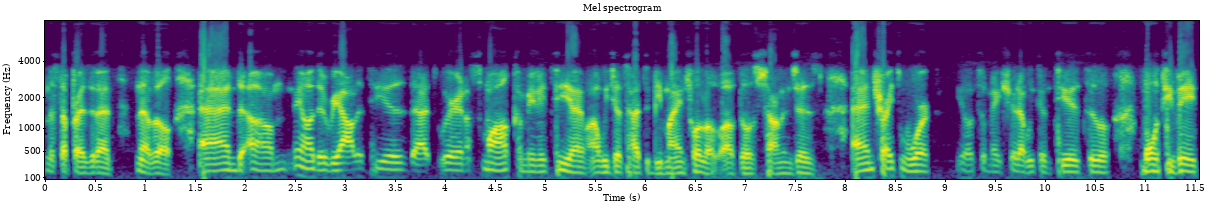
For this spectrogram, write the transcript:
Mr. President Novelle. And um, you know, the reality is that we're in a small community, and, we just had to be mindful of, of those challenges and try to work you know, to make sure that we continue to motivate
